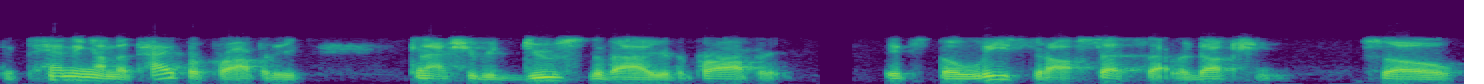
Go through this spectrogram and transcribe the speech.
depending on the type of property, can actually reduce the value of the property. It's the lease that offsets that reduction. So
